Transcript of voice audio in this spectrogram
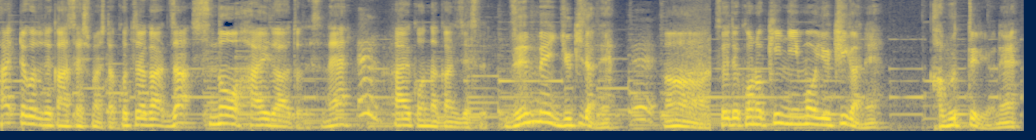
はいということで完成しましたこちらがザ・スノーハイドアウトですねうん。はいこんな感じです全面雪だねうんそれでこの木にも雪がねかぶってるよね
